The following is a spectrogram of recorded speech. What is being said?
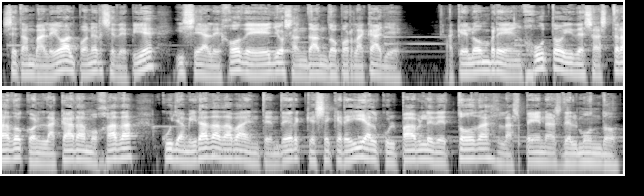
se tambaleó al ponerse de pie y se alejó de ellos andando por la calle. Aquel hombre enjuto y desastrado con la cara mojada, cuya mirada daba a entender que se creía el culpable de todas las penas del mundo.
